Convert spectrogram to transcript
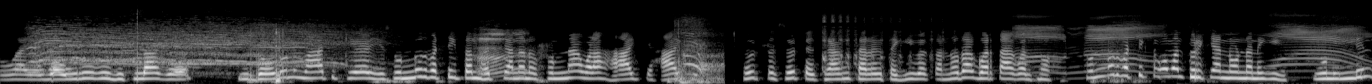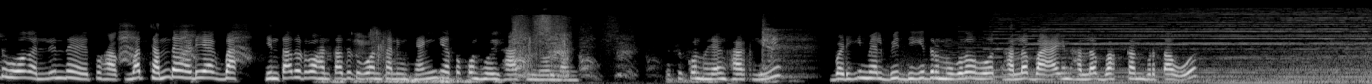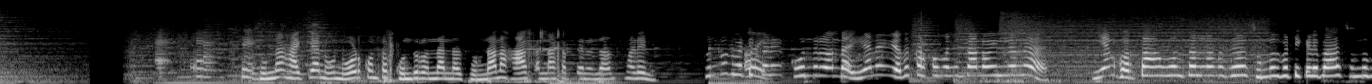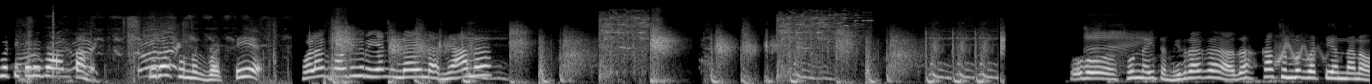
ಅವರು ಬಿಸಿಲಾಗ ಈ ಗೌಡನ ಮಾತು ಕೇಳಿ ಸುಣ್ಣದ ಬಟ್ಟಿಗೆ ತಂದು ಹಚ್ಚ ನಾನು, ಸುಣ್ಣ ಒಳಗೆ ಹಾಕಿ ಹಾಕಿ, ಸುಟ್ಟು ಸುಟ್ಟು ಹೆಂಗ್ ತರ ತೆಗಿಬೇಕು ಅನ್ನೋದಾಗ ಗೊತ್ತಾಗವಲ್ತ್ ನೋಡ್. ಸುಣ್ಣದ ಬಟ್ಟಿಗೆ ತಗೊಂಬಂದ್ ತುರಿಕ್ಯಾನ್ ನೋಡ್ ನನಗೆ. ಇವ್ನು ಇಲ್ಲಿಂದ ಹೋಗಿ ಅಲ್ಲಿಂದ ಎತ್ತು ಹಾಕು, ಮತ್ ಚಂದ ರೆಡಿಯಾಗಿ ಬಾ. ಇಂಥದ್ದು ಇಟ್ಕೋ ಅಂಥದ್ದು ಇಟ್ಕೋ ಅಂತ ನೀವು ಹೆಂಗೆ ಎತ್ಕೊಂಡು ಹೋಗಿ ಹಾಕ್ಲಿ ನೋಡ್ ನಾನು. ಎತ್ಕೊಂಡು ಹೆಂಗ್ ಹಾಕ್ಲಿ? ಬಡಗಿ ಮೇಲೆ ಬಿದ್ದು ಇದ್ರ ಮುಗ್ದ ಹೋತ್, ಹಲ್ಲ ಬಾಯಾಗಿನ ಹಲ್ಲ ಬಕ್ ಅಂದ್ಬಿಡ್ತಾವು ಸುಣ್ಣ ಹಾಕ್ಯಾನು ನೋಡ್ಕೊಂತ ಕುಂದ್ರು ಅಂದ ನಾ ಸುಣ್ಣನ ಹಾಕ್ ಅನ್ನಕತ್ತೇನ ಅಂತ ಮಾಡೇನಿ. ಸುಣ್ಣದ ಬಟ್ಟೆ ಕಡೆ ಕುಂದ್ರು ಅಂದ ಏನ ಎದಕ್ ಕರ್ಕೊಂಡ್ ಬಂದಿದ್ದಾನೋ ಇಲ್ಲ ಏನ್ ಗೊತ್ತಾಗವಲ್ತಲ್ಲ ನನಗ? ಸುಣ್ಣದ ಬಟ್ಟಿ ಕಡೆ ಬಾ ಸುಣ್ಣದ ಬಟ್ಟಿ ಕಡೆ ಬಾ ಅಂತಾನ. ಇದ ಸುಣ್ಣದ ಬಟ್ಟಿ. ಒಳಗ್ ನೋಡಿದ್ರೆ ಏನ್ ಇಲ್ಲ ಇಲ್ಲ. ಮ್ಯಾಲ? ಓಹೋ ಸುಣ್ಣ ಐತನ್ ಇದ್ರಾಗ? ಅದಕ್ಕ ಸುಣ್ಣದ ಬಟ್ಟಿ ಅಂದಾನ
